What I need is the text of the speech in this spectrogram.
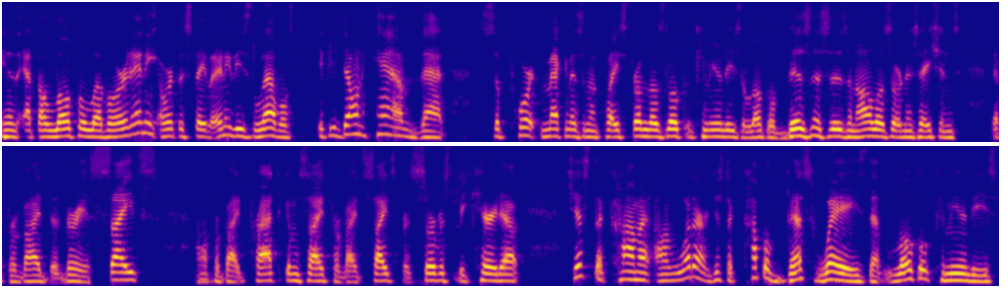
in, at the local level or at any or at the state any of these levels if you don't have that support mechanism in place from those local communities, the local businesses, and all those organizations that provide the various sites, uh, provide practicum sites, provide sites for service to be carried out. Just a comment on what are just a couple best ways that local communities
